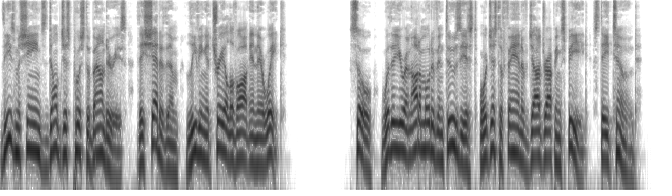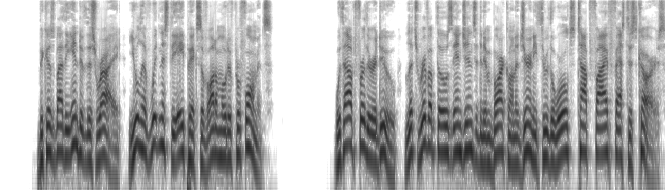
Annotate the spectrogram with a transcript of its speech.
These machines don't just push the boundaries, they shatter them, leaving a trail of awe in their wake. So, whether you're an automotive enthusiast or just a fan of jaw-dropping speed, stay tuned. Because by the end of this ride, you'll have witnessed the apex of automotive performance. Without further ado, let's rev up those engines and embark on a journey through the world's top five fastest cars.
